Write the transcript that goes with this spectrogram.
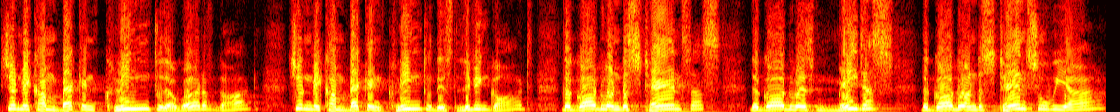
Shouldn't we come back and cling to the Word of God? Shouldn't we come back and cling to this living God? The God who understands us, the God who has made us, the God who understands who we are?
